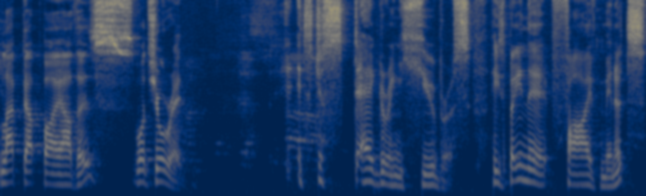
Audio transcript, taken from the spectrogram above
lapped up by others. What's your read? It's just staggering hubris. He's been there five minutes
